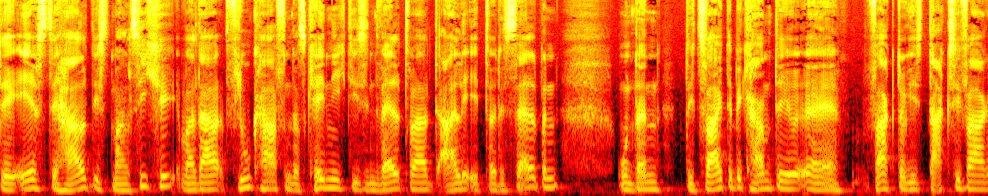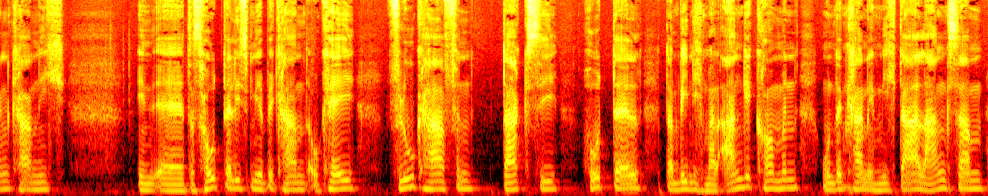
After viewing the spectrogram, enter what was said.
der erste Halt ist mal sicher, weil da Flughafen, das kenne ich, die sind weltweit alle etwa dasselben. Und dann die zweite bekannte äh, Faktor ist, Taxifahren kann ich. In, äh, das Hotel ist mir bekannt. Okay, Flughafen, Taxi, Hotel, dann bin ich mal angekommen und dann kann ich mich da langsam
